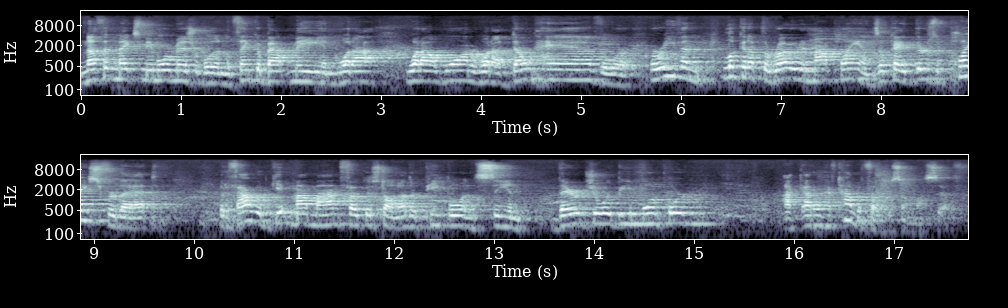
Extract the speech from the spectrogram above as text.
Nothing makes me more miserable than to think about me and what I, what I want or what I don't have, or, or even looking up the road and my plans. Okay, there's a place for that. But if I would get my mind focused on other people and seeing their joy being more important, I, I don't have time to focus on myself.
